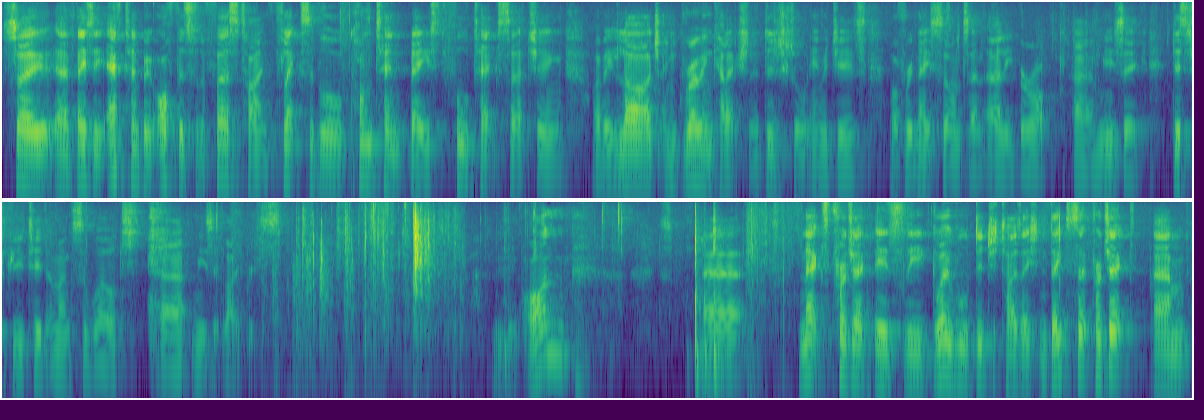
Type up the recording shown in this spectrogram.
So uh, basically, FTempo offers for the first time flexible, content-based, full-text searching of a large and growing collection of digital images of Renaissance and early Baroque uh, music distributed amongst the world's uh, music libraries. Moving on. Uh, next project is the Global Digitization Dataset Project, um,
